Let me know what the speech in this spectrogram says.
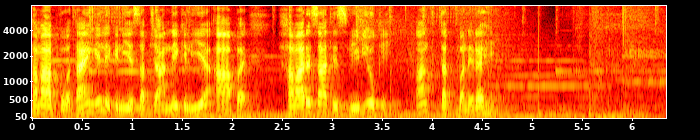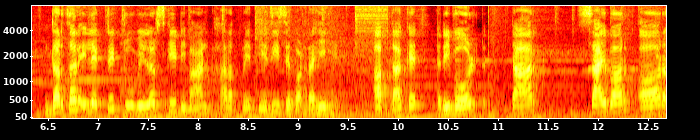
हम आपको बताएँगे, लेकिन ये सब जानने के लिए आप हमारे साथ इस वीडियो के अंत तक बने रहें। दरअसल इलेक्ट्रिक टू व्हीलर्स की डिमांड भारत में तेज़ी से बढ़ रही है। अब तक रिवोल्ट टार्क साइबर्ग और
